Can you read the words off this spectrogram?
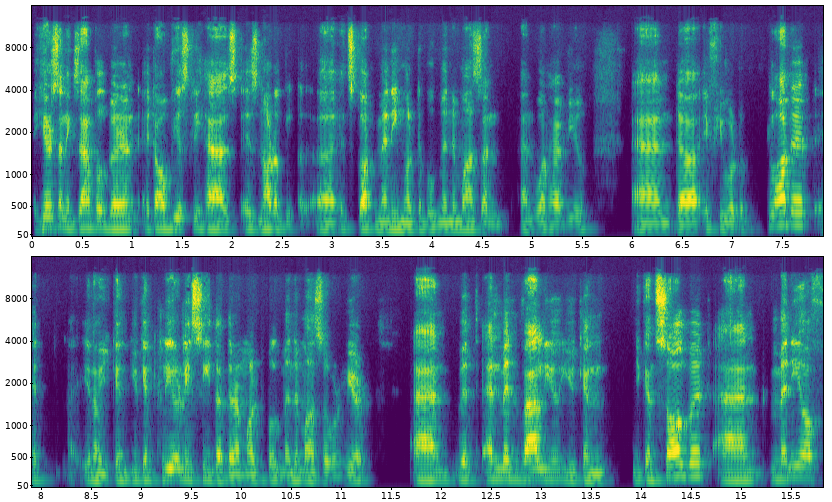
here's an example where it obviously has is not a it's got many multiple minimas and and what have you. And uh, if you were to plot it, it you know you can you can clearly see that there are multiple minimas over here. And with nmin value, you can you can solve it. And many of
